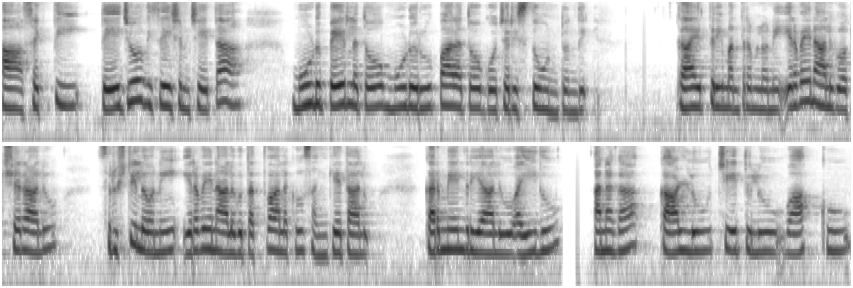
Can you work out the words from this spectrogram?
ఆ శక్తి తేజో విశేషం చేత మూడు పేర్లతో మూడు రూపాలతో గోచరిస్తూ ఉంటుంది. గాయత్రి మంత్రంలోని ఇరవై నాలుగు అక్షరాలు సృష్టిలోని ఇరవై నాలుగు తత్వాలకు సంకేతాలు. కర్మేంద్రియాలు ఐదు అనగా కాళ్ళు చేతులు వాక్కు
